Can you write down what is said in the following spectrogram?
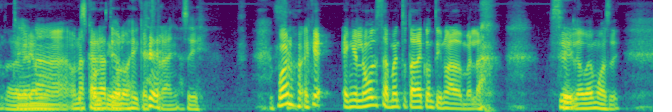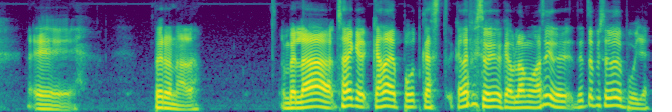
la Tiene deberíamos una, una carga teológica extraña, sí. Bueno, es que en el Nuevo Testamento está descontinuado, en verdad. Sí, Sí. lo vemos así. Eh, pero nada. En verdad, ¿sabes que Cada podcast, cada episodio que hablamos así, de, de este episodio de Puya,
